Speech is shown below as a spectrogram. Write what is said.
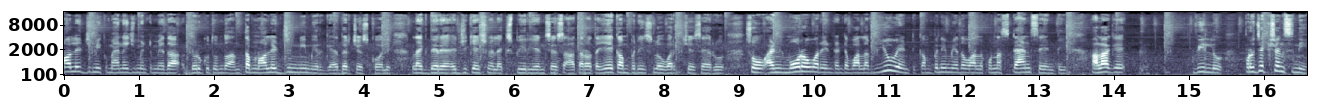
నాలెడ్జ్ మీకు మేనేజ్మెంట్ మీద దొరుకుతుందో అంత నాలెడ్జ్ని మీరు గ్యాదర్ చేసుకోవాలి. లైక్ దేర్ ఎడ్యుకేషనల్ ఎక్స్పీరియన్సెస్ ఆ తర్వాత ఏ కంపెనీస్లో వర్క్ చేశారు. సో అండ్ మోర్ ఓవర్ ఏంటంటే వాళ్ళ వ్యూ ఏంటి కంపెనీ మీద వాళ్ళకున్న స్టాండ్స్ ఏంటి అలాగే వీళ్ళు ప్రొజెక్షన్స్ని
